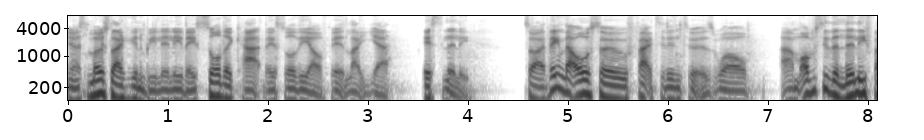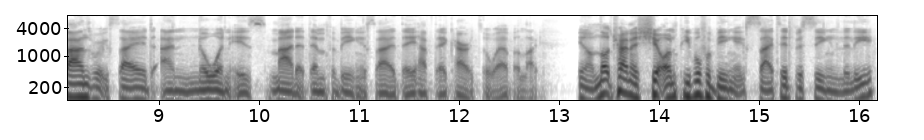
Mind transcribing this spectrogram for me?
You know, it's most likely going to be Lily. They saw the cat, they saw the outfit, like yeah, it's Lily. So I think that also factored into it as well. Um, obviously the Lily fans were excited, and no one is mad at them for being excited. They have their character, whatever. Like you know, I'm not trying to shit on people for being excited for seeing Lily.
